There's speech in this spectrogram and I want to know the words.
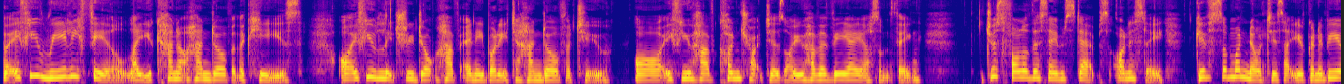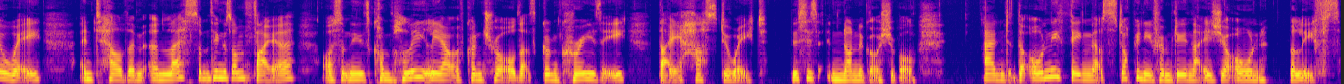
But if you really feel like you cannot hand over the keys, or if you literally don't have anybody to hand over to, or if you have contractors or you have a VA or something, just follow the same steps. Honestly, give someone notice that you're going to be away and tell them unless something's on fire or something is completely out of control that's gone crazy, that it has to wait. This is non negotiable. And the only thing that's stopping you from doing that is your own beliefs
